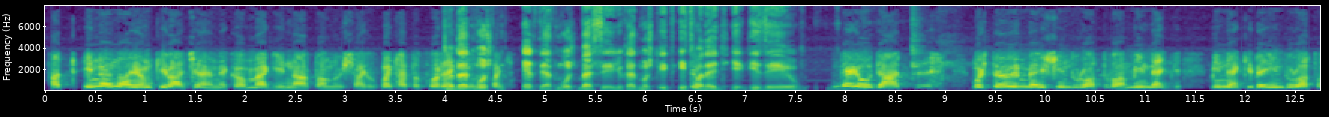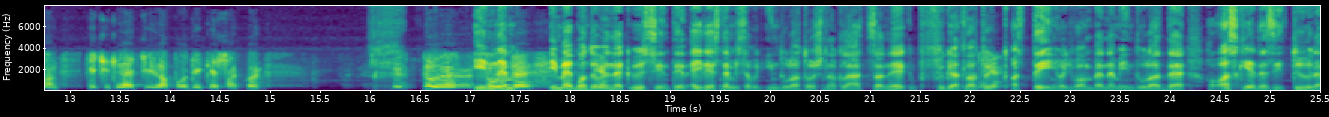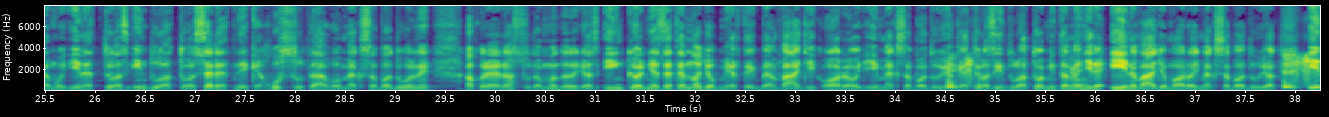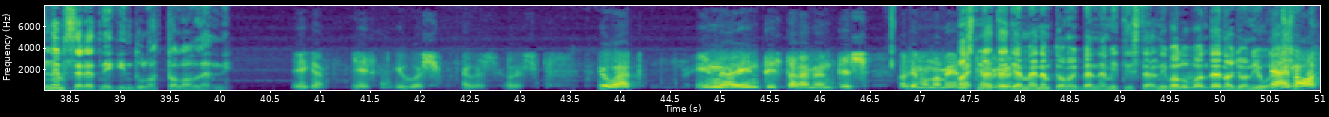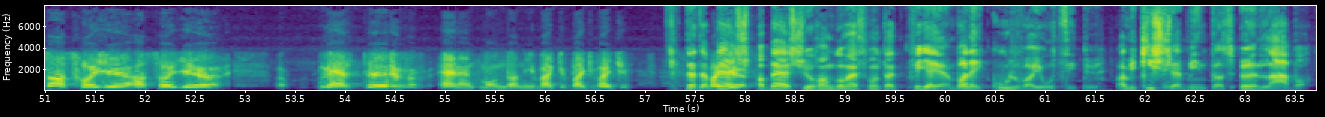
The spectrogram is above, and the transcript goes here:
Hát én nagyon kíváncsi lennék, ha meginnál a tanulságok, vagy hát akkor Na, de hát most, vagy... érti, hát most beszéljük, hát most itt, itt van egy izé, De jó, de hát most önben is indulat van, minden, mindenkiben indulat van, kicsit lecsillapodik, és akkor... Én, nem, én megmondom önnek őszintén, egyrészt nem hiszem, hogy indulatosnak látszanék, függetlenül, hogy Igen. az tény, hogy van bennem indulat, de ha azt kérdezi tőlem, hogy én ettől az indulattól szeretnék-e hosszú távon megszabadulni, akkor erre azt tudom mondani, hogy az én környezetem nagyobb mértékben vágyik arra, hogy én megszabaduljak Igen. ettől az indulattól, mint amennyire én vágyom arra, hogy megszabaduljak. Én nem szeretnék indulattalan lenni. Igen, igen, jogos, jogos, jogos. Jó, hát én, én tisztelem önt, és azért mondom, én Azt ne nekem ő- tegyem, mert nem tudom, hogy bennem mit tisztelni való van, de nagyon jó Nem, esik. az, az, hogy, az, hogy mert ellent mondani, vagy, vagy, vagy Tehát a, Vagy bels, ő- a belső hangom ezt mondta, hogy figyeljen, van egy kurva jó cipő, ami kisebb, mint az ön lába.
